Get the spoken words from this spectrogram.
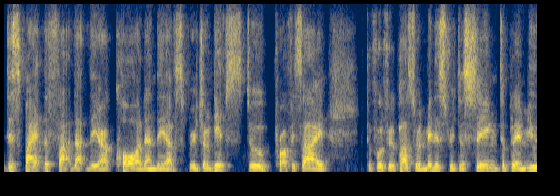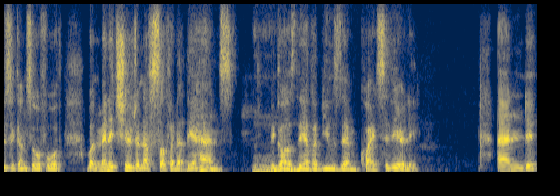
despite the fact that they are called and they have spiritual gifts to prophesy to fulfill pastoral ministry, to sing, to play music, and so forth. But many children have suffered at their hands mm-hmm. because they have abused them quite severely. And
